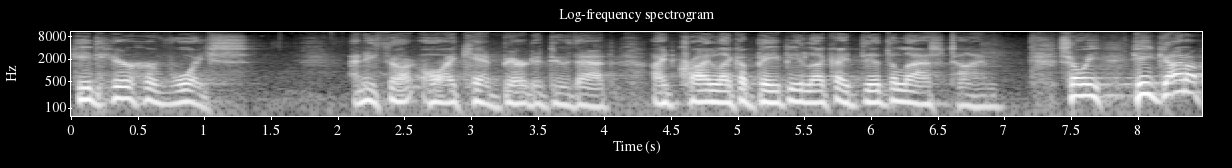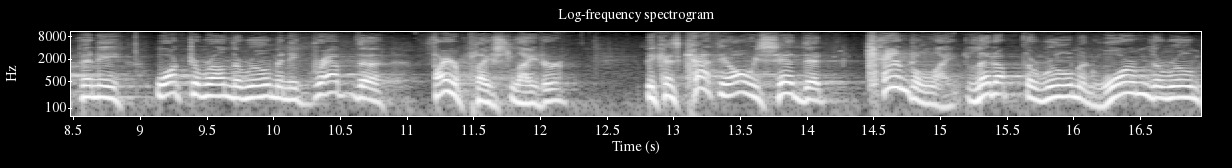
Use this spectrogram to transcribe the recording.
he'd hear her voice. And he thought, oh, I can't bear to do that. I'd cry like a baby like I did the last time. So he, he got up and he walked around the room and he grabbed the fireplace lighter because Kathy always said that candlelight lit up the room and warmed the room.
